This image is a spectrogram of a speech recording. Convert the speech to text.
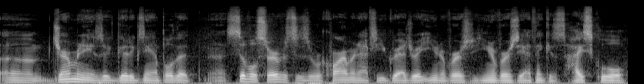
um, Germany is a good example that uh, civil service is a requirement after you graduate university university I think is high school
